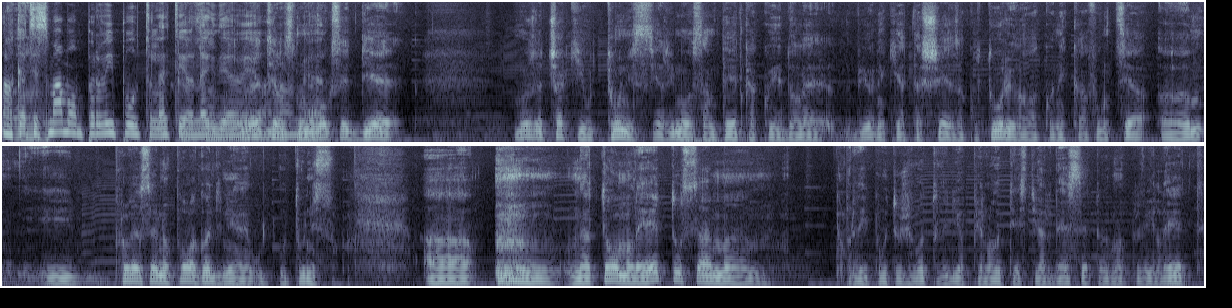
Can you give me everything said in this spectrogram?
A kad si s mamom prvi put letio negdje avionom? Letio smo, ne mogu se gdje, možda čak i u Tunis, jer imao sam tetka koji je dole bio neki ataše za kulturu ili ovako neka funkcija um, i proveo sam jedno pola godine u, u Tunisu. A, na tom letu sam prvi put u životu vidio pilote i stewardese, to je moj prvi let.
